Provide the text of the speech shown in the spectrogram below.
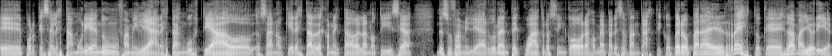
Eh, porque se le está muriendo un familiar, está angustiado, o sea, no quiere estar desconectado de la noticia de su familiar durante cuatro o cinco horas, me parece fantástico. Pero para el resto, que es la mayoría,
